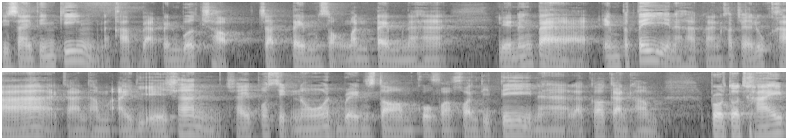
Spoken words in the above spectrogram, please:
Design Thinking นะครับแบบเป็นเวิร์กช็อปจัดเต็ม 2 วันเต็มนะฮะ เรียนตั้งแต่ empathy นะครับการเข้าใจลูกค้า การทำ ideation ใช้ post-it note brainstorm go for quantity นะฮะแล้วก็การทำ prototype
